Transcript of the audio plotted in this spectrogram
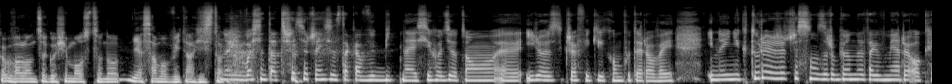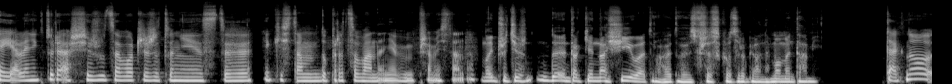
walącego się mostu. No niesamowita No historia. i właśnie ta trzecia część jest taka wybitna, jeśli chodzi o tą e, ilość grafiki komputerowej. I no i niektóre rzeczy są zrobione tak w miarę okej, ale niektóre aż się rzuca w oczy, że to nie jest e, jakieś tam dopracowane, nie wiem, przemyślane. No i przecież takie na siłę trochę to jest wszystko zrobione momentami. Tak, no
